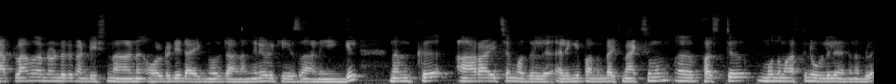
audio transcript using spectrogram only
ആപ്ല എന്ന് പറഞ്ഞുകൊണ്ട് ഒരു കണ്ടീഷനാണ് ഓൾറെഡി ഡയഗ്നോസ്ഡ് ആണ് അങ്ങനെ ഒരു കേസ് ആണെങ്കിൽ നമുക്ക് ആറാഴ്ച മുതൽ അല്ലെങ്കിൽ പന്ത്രണ്ടാഴ്ച മാക്സിമം ഫസ്റ്റ് മൂന്ന് മാസത്തിനുള്ളിൽ തന്നെ നമ്മൾ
